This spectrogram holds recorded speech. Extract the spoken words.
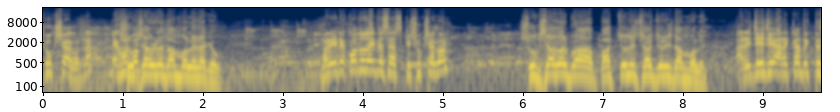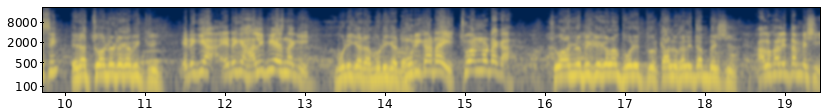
সুখসাগর না? এখন সুখসাগরের দাম বলে না কেউ। মানে এটা কত যাইতেছে আজকে সুখসাগর সুখসাগর বা- পাঁচচল্লিশ ছয়চল্লিশ দাম বলে। আর এই যে যে আরেকটা দেখতেছি এটা চুয়ান্ন টাকা বিক্রি। এটা কি এটা কি হালি পেঁয়াজ নাকি? মুড়ি কাটা মুড়ি কাটা মুড়ি কাটাই চুয়ান্ন টাকা। চুয়ান্ন বিক্রি করলাম ফরিদপুর কালুখালির দাম বেশি। কালো খালির দাম বেশি?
